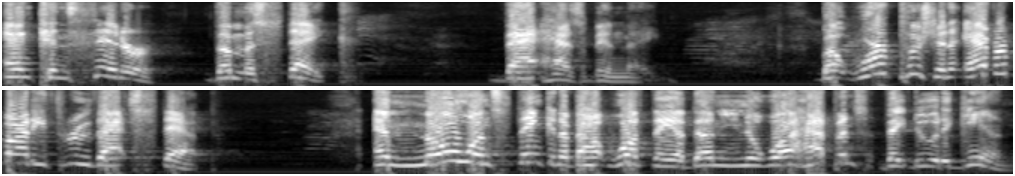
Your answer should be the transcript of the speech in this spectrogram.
and consider the mistake that has been made. But we're pushing everybody through that step. And no one's thinking about what they have done. You know what happens? They do it again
